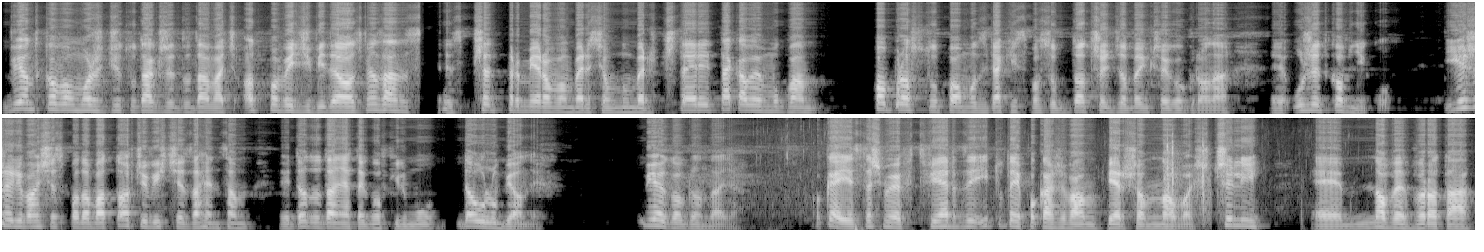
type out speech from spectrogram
Wyjątkowo możecie tu także dodawać odpowiedzi wideo związane z, przedpremierową wersją numer 4, tak abym mógł Wam po prostu pomóc w jakiś sposób dotrzeć do większego grona e, użytkowników. Jeżeli Wam się spodoba, to oczywiście zachęcam do dodania tego filmu do ulubionych. Miłego oglądania. Ok, jesteśmy w twierdzy i tutaj pokażę Wam pierwszą nowość, czyli e, nowe wrota,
